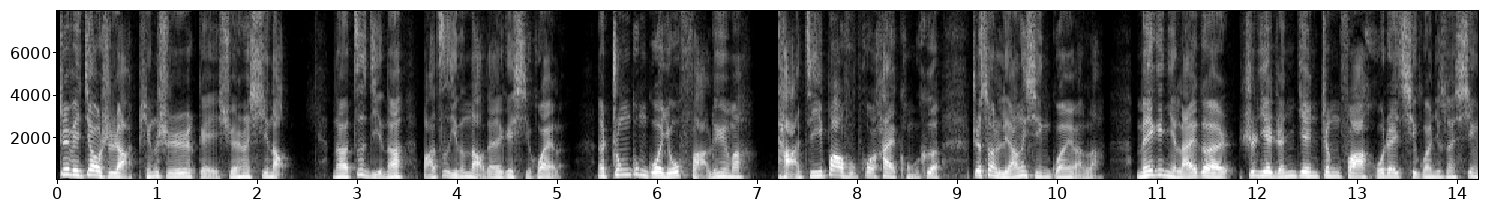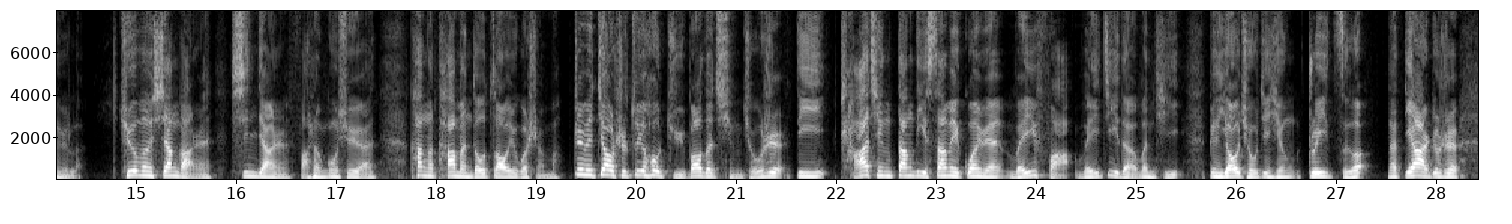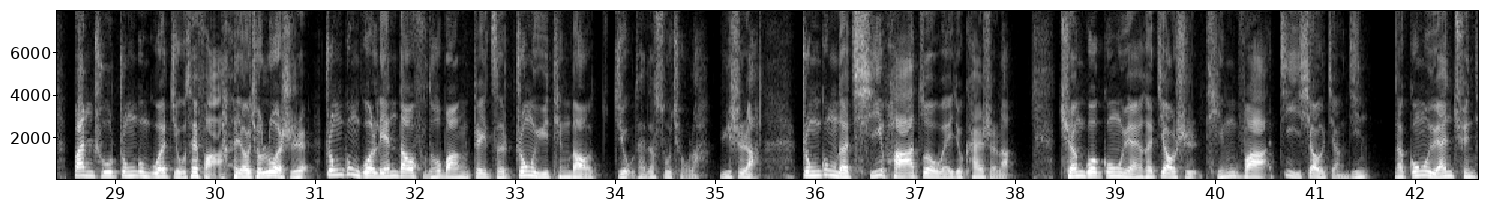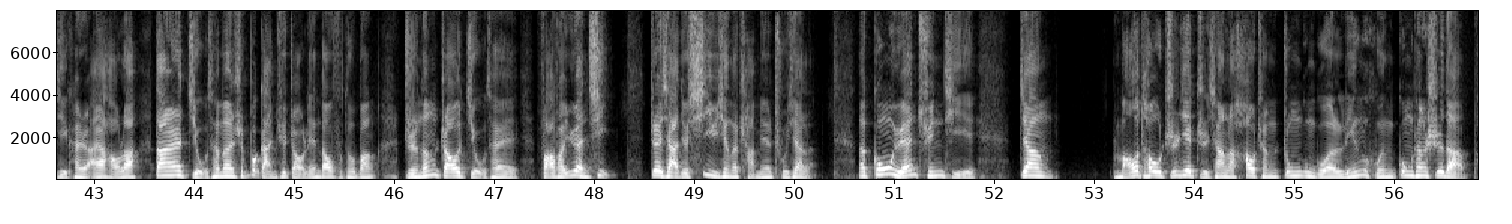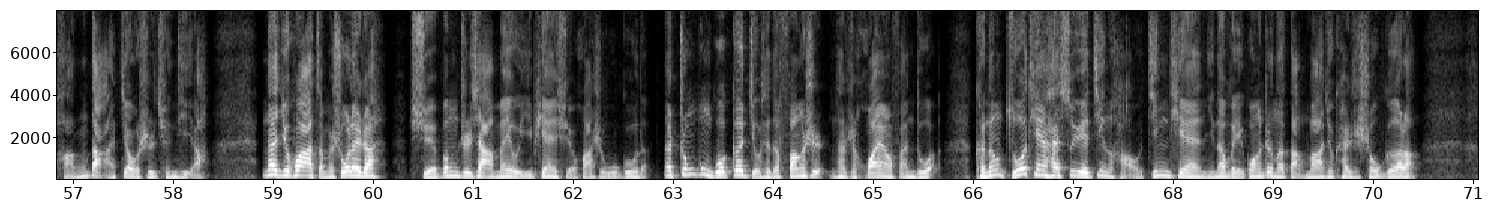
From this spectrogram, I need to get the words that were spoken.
这位教师啊，平时给学生洗脑，那自己呢，把自己的脑袋也给洗坏了。那中共国有法律吗？打击、报复、迫害、恐吓，这算良心官员了？没给你来个直接人间蒸发、活摘器官，就算幸运了。去问问香港人、新疆人、法轮功学员，看看他们都遭遇过什么。这位教师最后举报的请求是：第一，查清当地三位官员违法违纪的问题，并要求进行追责；那第二就是搬出中共国韭菜法，要求落实。中共国镰刀斧头帮这次终于听到韭菜的诉求了，于是啊，中共的奇葩作为就开始了：全国公务员和教师停发绩效奖金。那公务员群体开始哀嚎了，当然韭菜们是不敢去找镰刀斧头帮，只能找韭菜发发怨气。这下就戏剧性的场面出现了。那公务员群体将矛头直接指向了号称中共国灵魂工程师的庞大教师群体啊！那句话怎么说来着？雪崩之下没有一片雪花是无辜的。那中共国割韭菜的方式那是花样繁多，可能昨天还岁月静好，今天你那伟光正的党妈就开始收割了。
